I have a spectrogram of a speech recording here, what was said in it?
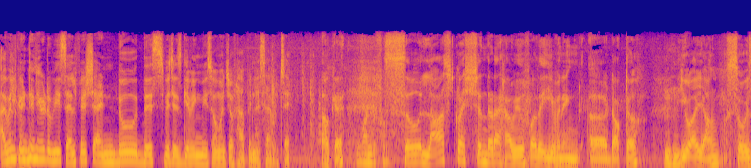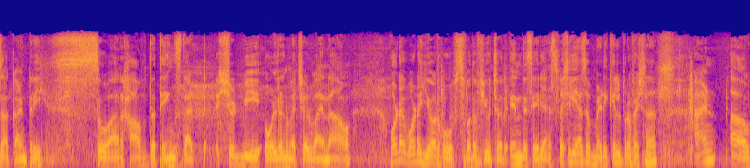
i will continue to be selfish and do this which is giving me so much of happiness i would say Okay. Wonderful. So, last question that I have you for the evening, uh, Doctor. You are young, so is our country. So are half the things that should be old and mature by now. What are what are your hopes for the future in this area, especially as a medical professional and uh,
